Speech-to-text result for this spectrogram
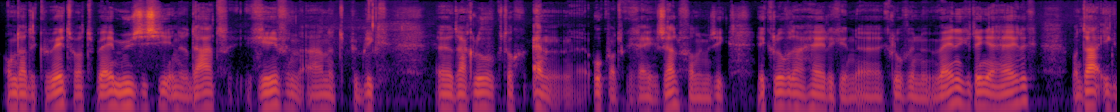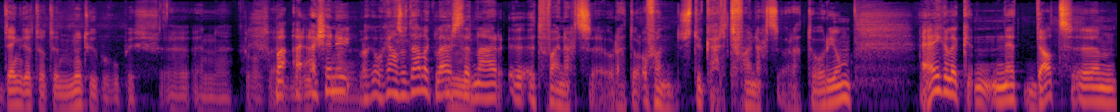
omdat ik weet wat wij muzici inderdaad geven aan het publiek. Uh, daar geloof ik toch, en ook wat we krijgen zelf van de muziek, ik geloof daar heilig in. Ik geloof in weinige dingen heilig, maar daar, ik denk dat dat een nuttig beroep is. En, maar als je nu, we gaan zo dadelijk luisteren hmm. naar het Weihnachtsoratorium, of een stuk uit het Weihnachtsoratorium. Eigenlijk net dat um,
